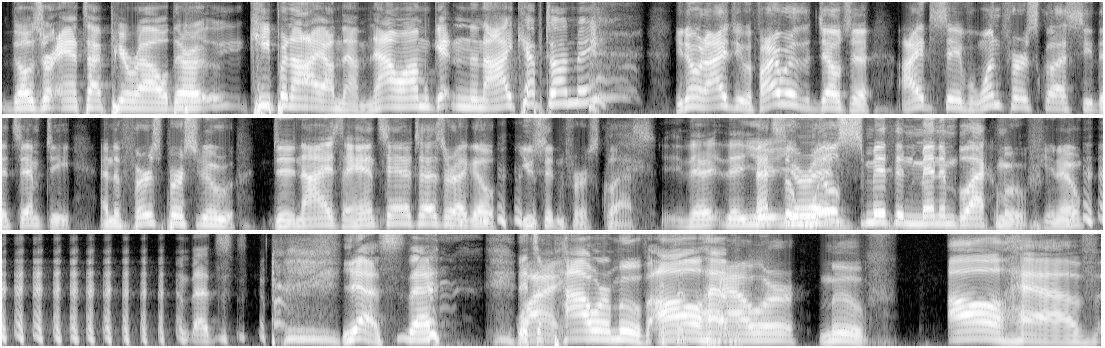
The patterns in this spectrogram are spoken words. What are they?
Those are anti Purell. They're keep an eye on them. Now I'm getting an eye kept on me. You know what I do? If I were the Delta, I'd save one first class seat that's empty, and the first person who denies the hand sanitizer, I go, "You sit in first class." There, there, you, That's the Will in. Smith and Men in Black move. You know? That's yes. That it's Why? a power move. I'll It's a have power move. I'll have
